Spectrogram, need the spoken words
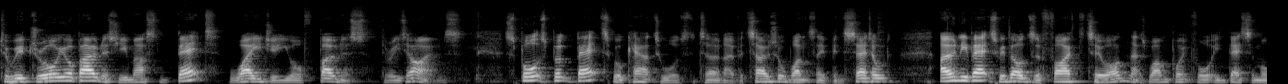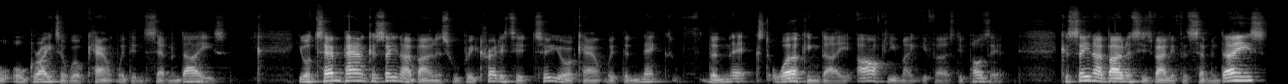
To withdraw your bonus, you must bet, wager your bonus three times. Sportsbook bets will count towards the turnover total once they've been settled. Only bets with odds of 5 to 2 on, that's 1.4 in decimal or greater, will count within 7 days. Your £10 casino bonus will be credited to your account with the next the next working day after you make your first deposit. Casino bonus is valid for 7 days.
